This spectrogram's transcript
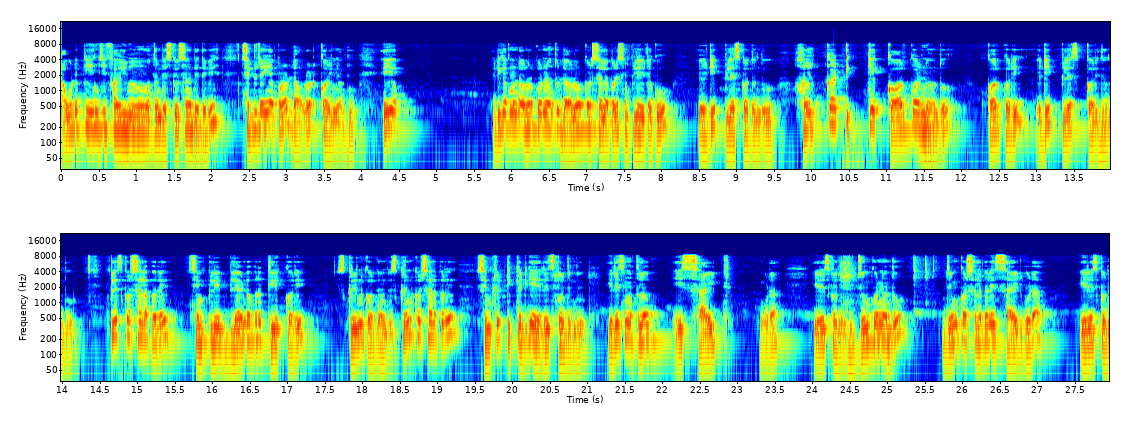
आ गए पी एन जी फाइल मुझे डिस्क्रिपन देदेवि से आप डाउनलोड करनी डाउनलोड कर डाउनलोड कर सारापर सिंपली यहाँ को ये प्लेस कर दिंतु हाल्का टिके कर्व कर कर्व कर प्लेस कर दिंतु प्लेस कर सारापर सिंपली ब्लेंड उपर क्लिक करी स्क्रीन कर दिंतु स्क्रीन कर सारापुर सिंपली टिके टे एरेज कर दिंतु एरेज मतलब ये सैट गुड़ा एरेज कर दिंतु जूम कर जूम कर सारापुर सैट गुड़ा एरेज कर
